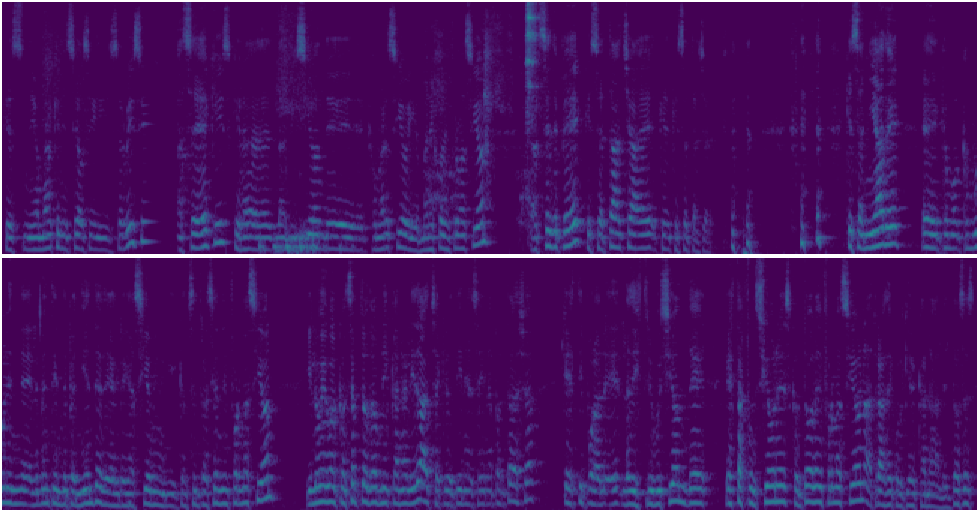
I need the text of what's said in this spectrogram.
que es Neo Marketing, Sales y Servicio, a CX, que es la, visión de comercio y el manejo de información, al CDP, que se atacha, eh, que se añade eh, como, como un elemento independiente de agregación y concentración de información, y luego el concepto de omnicanalidad, ya que lo tienes ahí en la pantalla, que es tipo la, distribución de estas funciones con toda la información a través de cualquier canal. Entonces,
